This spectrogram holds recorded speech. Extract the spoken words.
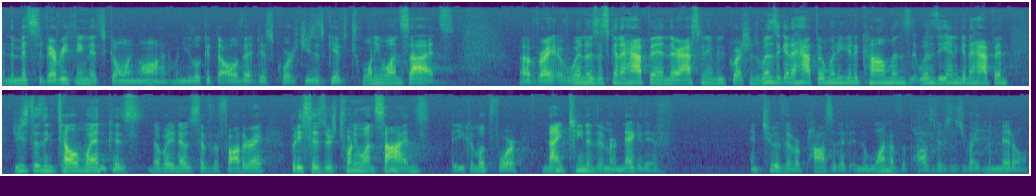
in the midst of everything that's going on. When you look at the Olivet Discourse, Jesus gives 21 sides of, right, of when is this going to happen? They're asking him these questions. When's it going to happen? When are you going to come? When's, when's the end going to happen? Jesus doesn't tell them when because nobody knows except the Father, right? But he says there's 21 signs that you can look for, 19 of them are negative, and two of them are positive, and the one of the positives is right in the middle.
